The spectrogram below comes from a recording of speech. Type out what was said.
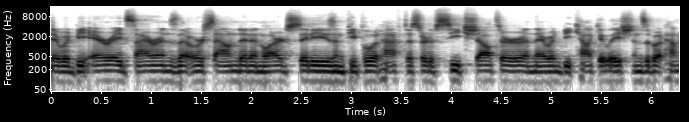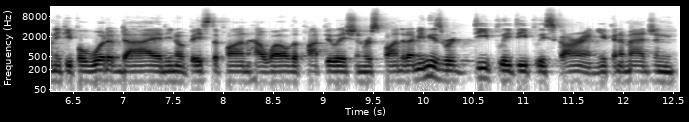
there would be air raid sirens that were sounded in large cities and people would have to sort of seek shelter and there would be calculations about how many people would have died you know based upon how well the population responded. I mean these were deeply deeply scarring. You can imagine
